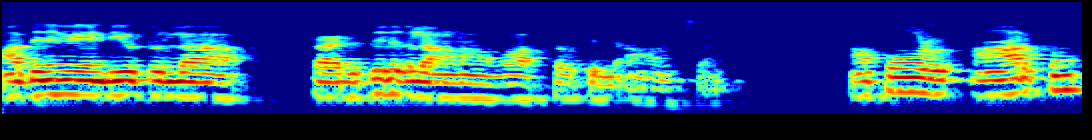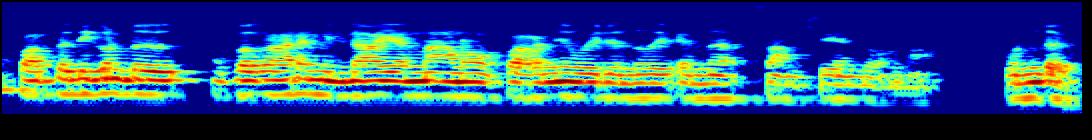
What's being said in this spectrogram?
അതിനു വേണ്ടിയിട്ടുള്ള കരുതലുകളാണ് വാസ്തവത്തിൽ ആവശ്യം. അപ്പോൾ ആർക്കും പദ്ധതി കൊണ്ട് ഉപകാരമില്ല എന്നാണോ പറഞ്ഞു വരുന്നത് എന്ന് സംശയം തോന്നാം. ഉണ്ട്.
